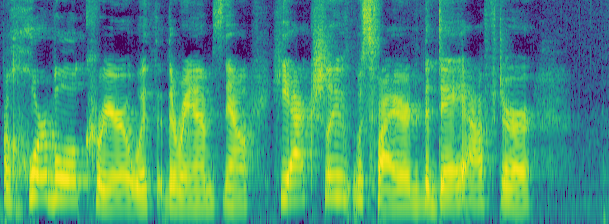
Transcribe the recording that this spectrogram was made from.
a horrible career with the Rams. Now, he actually was fired the day after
